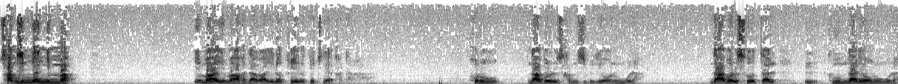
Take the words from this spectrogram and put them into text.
30년 임마 이마 이마 하다가 이렇게 이렇게 지내가다가 하루 나벌 30일이 오는구나. 나벌 서달 금날이 오는구나.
